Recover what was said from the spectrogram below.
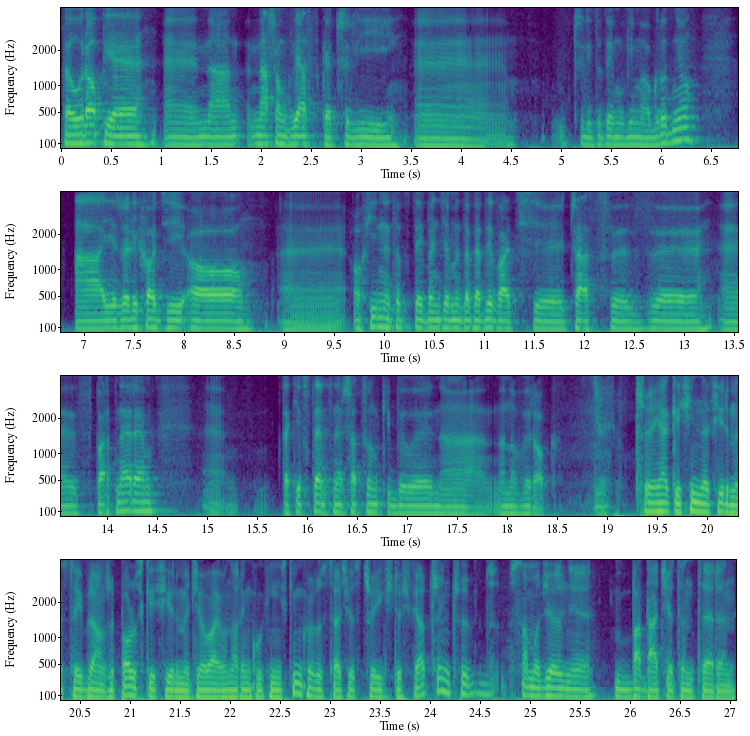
w Europie na naszą gwiazdkę, czyli, czyli tutaj mówimy o grudniu. A jeżeli chodzi o, o Chiny, to tutaj będziemy dogadywać czas z, z partnerem takie wstępne szacunki były na, na nowy rok. Czy jakieś inne firmy z tej branży, polskie firmy działają na rynku chińskim? Korzystacie z czyichś doświadczeń, czy samodzielnie badacie ten teren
